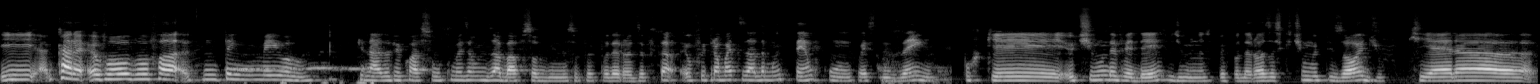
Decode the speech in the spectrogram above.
E, cara, eu vou, vou falar. Não tem meio que nada a ver com o assunto, mas é um desabafo sobre meninas superpoderosas. Eu fui, eu fui traumatizada há muito tempo com, com esse desenho, porque eu tinha um DVD de meninas superpoderosas que tinha um episódio que era.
